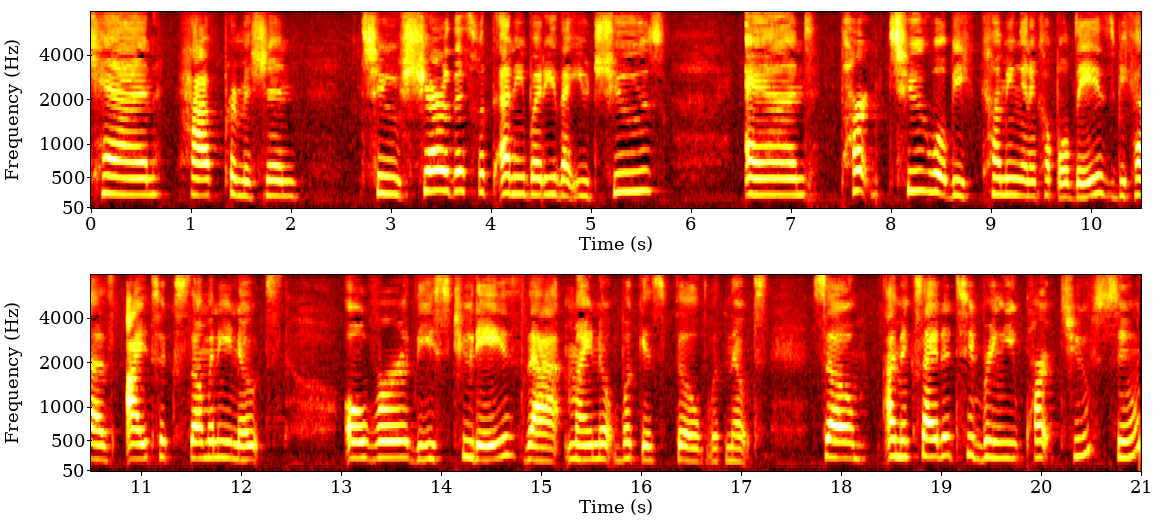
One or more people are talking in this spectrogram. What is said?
can have permission to share this with anybody that you choose. And part two will be coming in a couple days because I took so many notes over these two days that my notebook is filled with notes. So I'm excited to bring you part two soon.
